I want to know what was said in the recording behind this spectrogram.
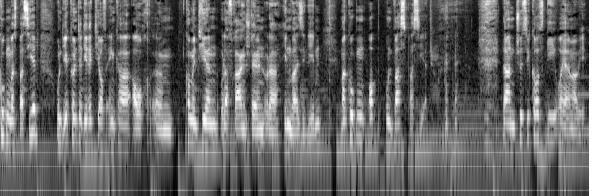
gucken, was passiert. Und ihr könnt ja direkt hier auf Enka auch ähm, kommentieren oder Fragen stellen oder Hinweise geben. Mal gucken, ob und was passiert. Dann Tschüssikowski, euer MAW.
